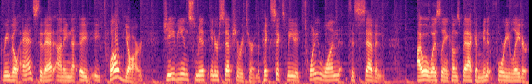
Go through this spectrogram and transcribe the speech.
Greenville adds to that on a, a 12 yard Javian Smith interception return. The pick six made it 21 to 7. Iowa Wesleyan comes back a minute 40 later.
